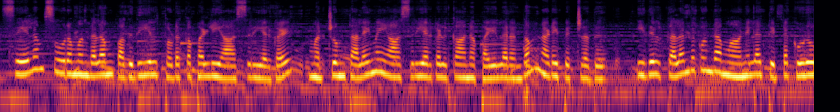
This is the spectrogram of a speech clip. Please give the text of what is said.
சேலம் சூரமங்கலம் பகுதியில் தொடக்கப்பள்ளி ஆசிரியர்கள் மற்றும் தலைமை ஆசிரியர்களுக்கான பயிலரங்கம் நடைபெற்றது. இதில் கலந்து கொண்ட மாநில திட்டக்குழு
